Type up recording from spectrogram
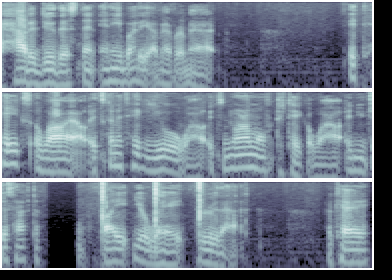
how to do this than anybody I've ever met. It takes a while. It's going to take you a while. It's normal to take a while, and you just have to fight your way through that. Okay?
